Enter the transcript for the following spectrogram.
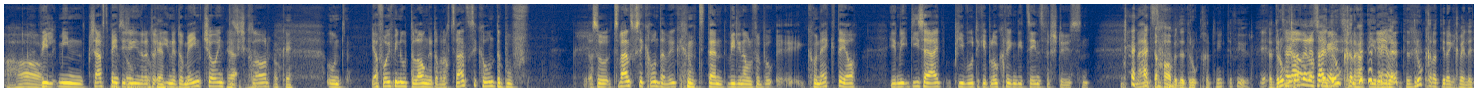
Aha. Weil mein Geschäftsplatz ja, so. ist in einer, okay. in einer Domain joint, das ja, ist klar. Okay. Und ja, fünf Minuten lang, aber nach 20 Sekunden, buff. Also 20 Sekunden wirklich, und dann will ich nochmal äh, connecten, ja. Irgendwie, diese IP wurde geblockt wegen Lizenzverstößen. da kann aber der Drucker nicht dafür. Der Drucker, ja, also der, Drucker hat dir, ja. der Drucker hat dir eigentlich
